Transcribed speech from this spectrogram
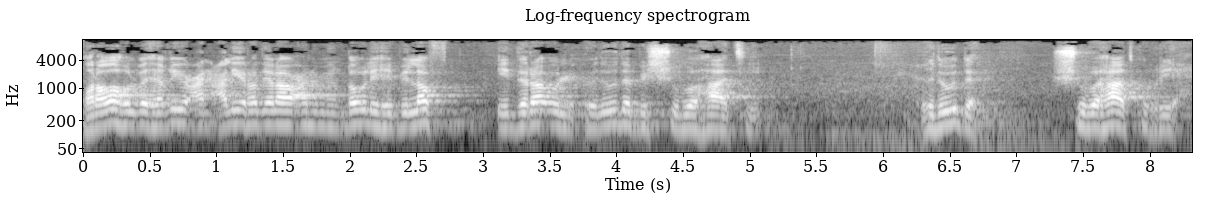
وrawah الbayhaqiyu can cali radي الlahu canhu min qowlihi bilfd idraءu الxuduuda bالshubuhaati xuduuda shubahaadku riixa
